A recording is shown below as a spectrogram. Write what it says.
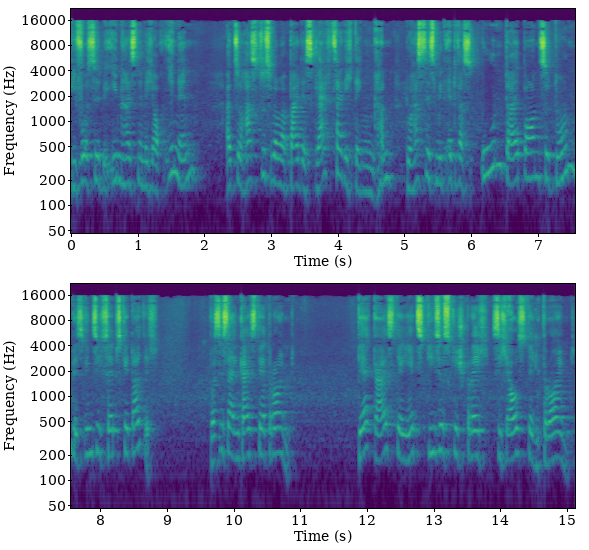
Die Vorsilbe in heißt nämlich auch innen. Also hast du es, wenn man beides gleichzeitig denken kann, du hast es mit etwas Unteilbarem zu tun, das in sich selbst geteilt ist. Was ist ein Geist, der träumt? Der Geist, der jetzt dieses Gespräch sich ausdenkt, träumt,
